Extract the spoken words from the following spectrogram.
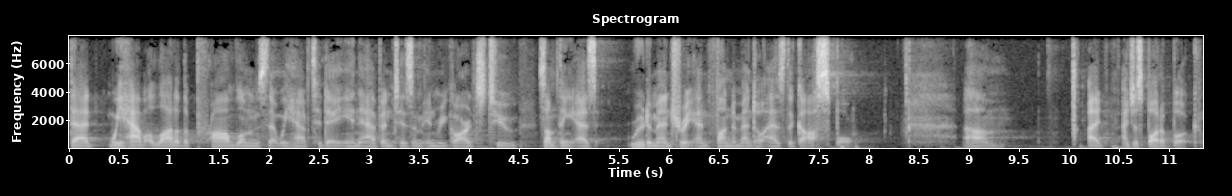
that we have a lot of the problems that we have today in Adventism in regards to something as rudimentary and fundamental as the gospel. Um, I, I just bought a book.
